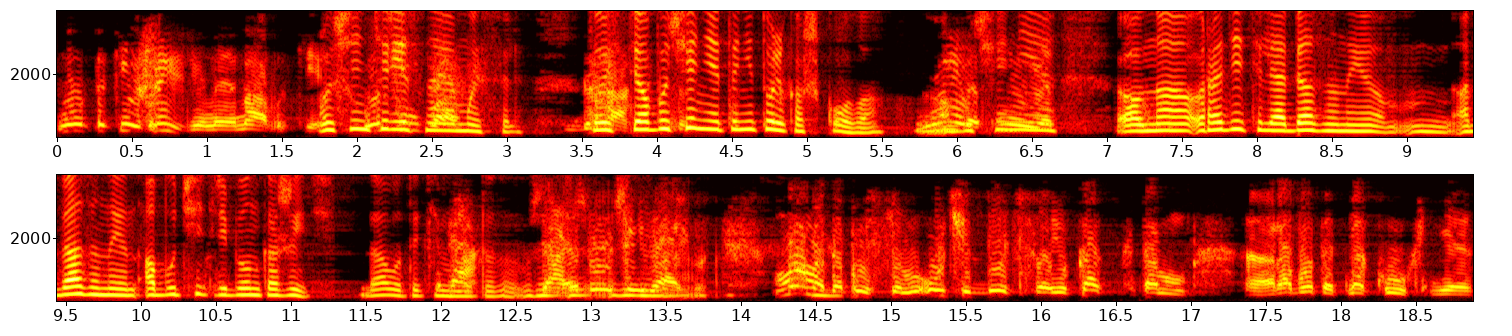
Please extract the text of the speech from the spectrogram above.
ну, такие жизненные навыки. Очень интересная да. мысль. Да. То есть обучение это не только школа. Нет, обучение нет. Э, на родители обязаны обязаны обучить ребенка жить, да, вот этим да. вот э, жизнь, да, это очень важно. Мама, допустим, учит дочь свою, как там э, работать на кухне,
